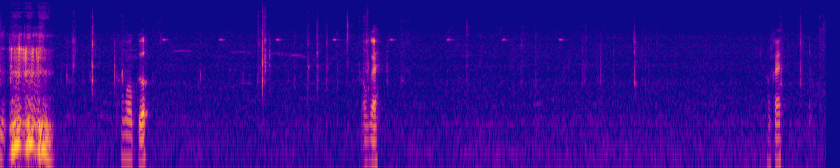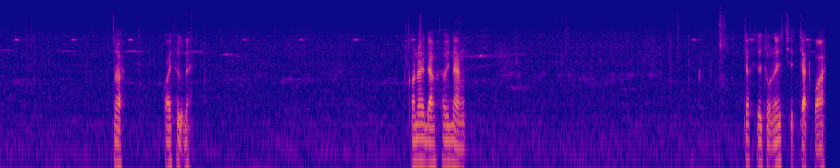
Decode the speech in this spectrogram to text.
không có cước ok. Ok. Rồi, quay thử này. Con này đang hơi nặng. Chắc cho chỗ này sẽ chặt quá.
